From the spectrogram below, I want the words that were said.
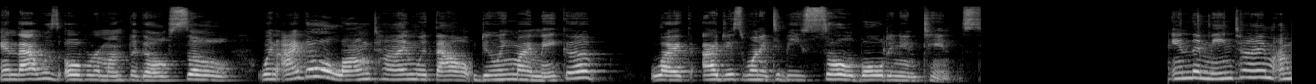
And that was over a month ago. So when I go a long time without doing my makeup, like I just want it to be so bold and intense. In the meantime, I'm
